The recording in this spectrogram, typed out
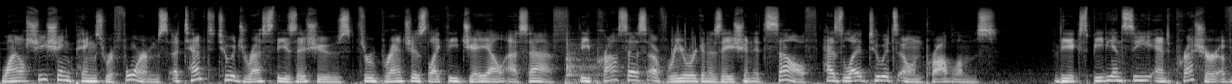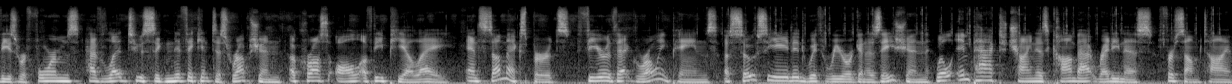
While Xi Jinping's reforms attempt to address these issues through branches like the JLSF, the process of reorganization itself has led to its own problems. The expediency and pressure of these reforms have led to significant disruption across all of the PLA, and some experts fear that growing pains associated with reorganization will impact China's combat readiness for some time.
